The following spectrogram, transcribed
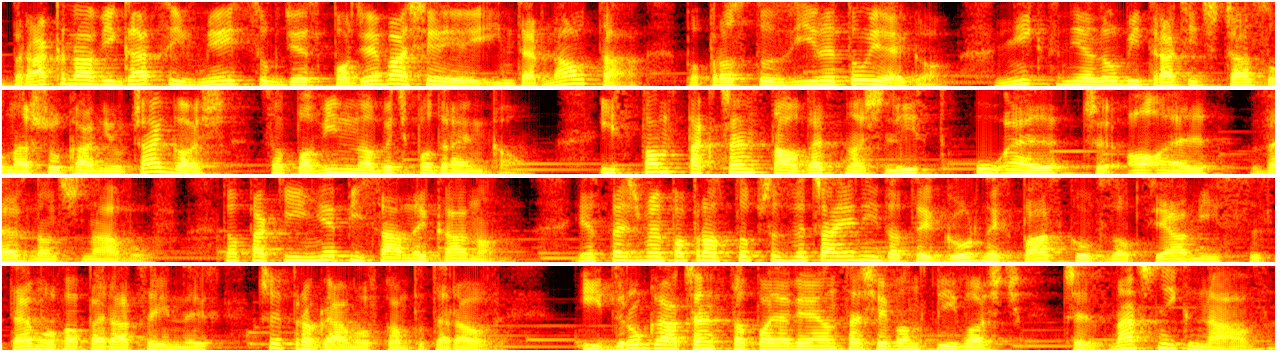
Brak nawigacji w miejscu, gdzie spodziewa się jej internauta, po prostu zirytuje go. Nikt nie lubi tracić czasu na szukaniu czegoś, co powinno być pod ręką. I stąd tak częsta obecność list UL czy OL wewnątrz nawów to taki niepisany kanon. Jesteśmy po prostu przyzwyczajeni do tych górnych pasków z opcjami z systemów operacyjnych czy programów komputerowych. I druga często pojawiająca się wątpliwość, czy znacznik nav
